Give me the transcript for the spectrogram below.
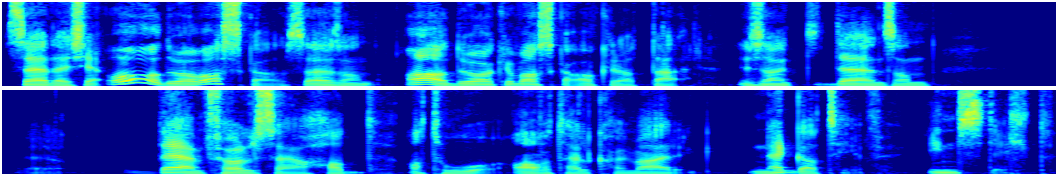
Så er det ikke 'Å, du har vaska'. Så er det sånn 'Ah, du har ikke vaska akkurat der'. Det er en sånn eh, Det er en følelse jeg har hatt, at hun av og til kan være negativ, innstilt.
